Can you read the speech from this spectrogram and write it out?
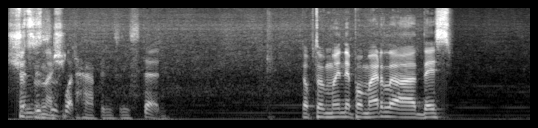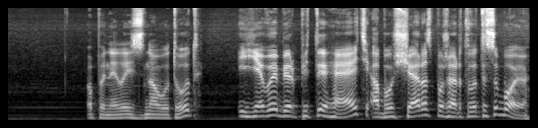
Що and це this is what happens instead. Тобто ми не померли, а десь опинились знову тут. І є вибір піти геть або ще раз пожертвувати собою.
